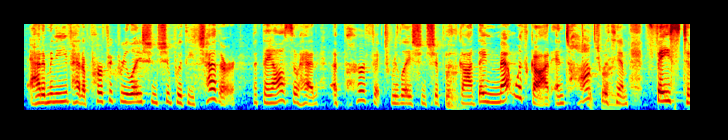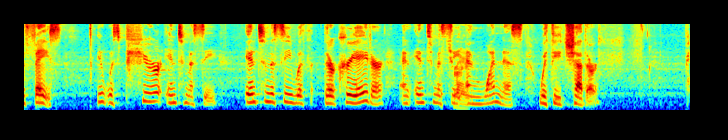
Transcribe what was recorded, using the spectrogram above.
Adam and Eve had a perfect relationship with each other, but they also had a perfect relationship with God. They met with God and talked with him face to face. It was pure intimacy, intimacy with their creator and intimacy right. and oneness with each other.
